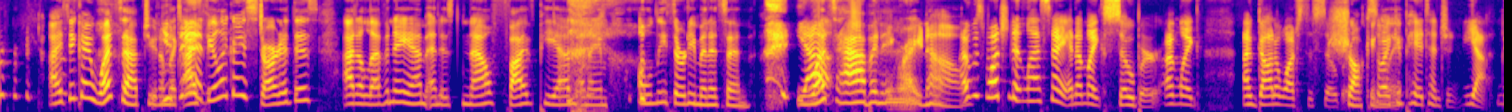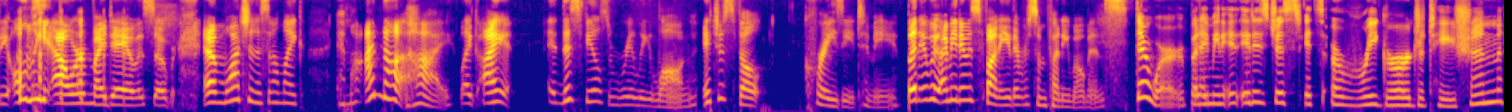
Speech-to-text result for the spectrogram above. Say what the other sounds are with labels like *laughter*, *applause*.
I think I WhatsApped you and I'm You like, I feel like I started this at 11 a.m. and it's now 5 p.m. and I am *laughs* only 30 minutes in. Yeah. What's happening right now? I was watching it last night and I'm like sober. I'm like, I've got to watch this sober. So I can pay attention. Yeah. The only hour of my day I was sober. And I'm watching this and I'm like, am I, I'm not high. Like I, this feels really long. It just felt crazy to me. But it was, I mean, it was funny. There were some funny moments. There were, but I mean, it, it is just it's a regurgitation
